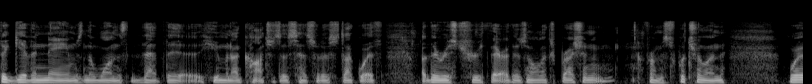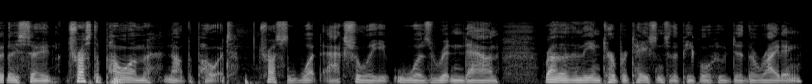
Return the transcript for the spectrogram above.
the given names and the ones that the human unconsciousness has sort of stuck with, there is truth there. There's an old expression from Switzerland where they say, trust the poem, not the poet. Trust what actually was written down rather than the interpretations of the people who did the writing.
